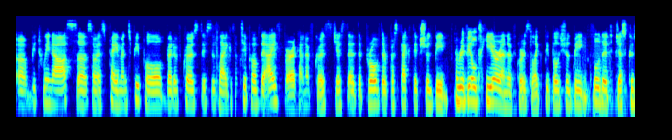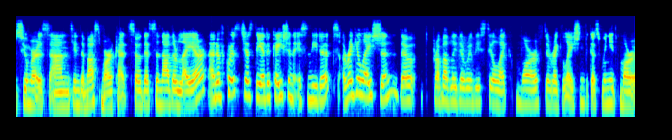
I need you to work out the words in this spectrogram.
uh, between us, uh, so as payment people, but of course, this is like the tip of the iceberg. And of course, just the, the broader perspective should be revealed here. And of course, like people should be included, just consumers and in the mass market. So that's another layer. And of course, just the education is needed. Regulation, though, probably there will be still like more of the regulation because we need more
